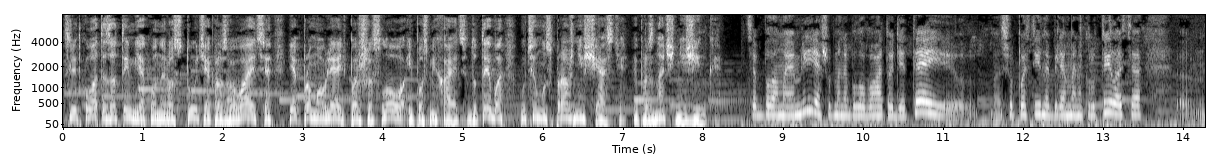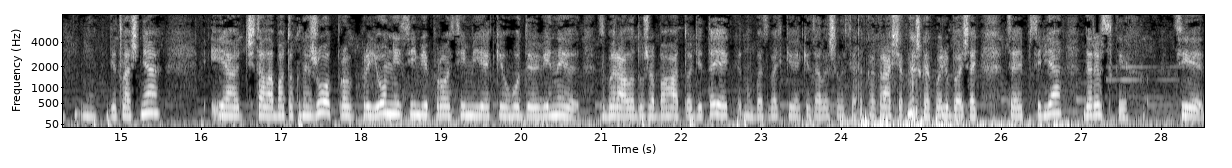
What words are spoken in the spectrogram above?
Слідкувати за тим, як вони ростуть, як розвиваються, як промовляють перше слово і посміхаються до тебе у цьому справжнє щастя і призначення жінки. Це була моя мрія, щоб в мене було багато дітей, щоб постійно біля мене крутилася е, ну, дітлашня. Я читала багато книжок про прийомні сім'ї, про сім'ї, які в годи війни збирали дуже багато дітей, Як ну, без батьків, які залишилися. Така краща книжка, яку я любила читати, це сім'я Деревських. Ці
